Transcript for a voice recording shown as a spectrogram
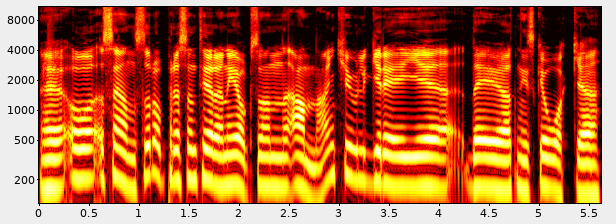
Eh, och sen så då presenterar ni också en annan kul grej. Eh, det är ju att ni ska åka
